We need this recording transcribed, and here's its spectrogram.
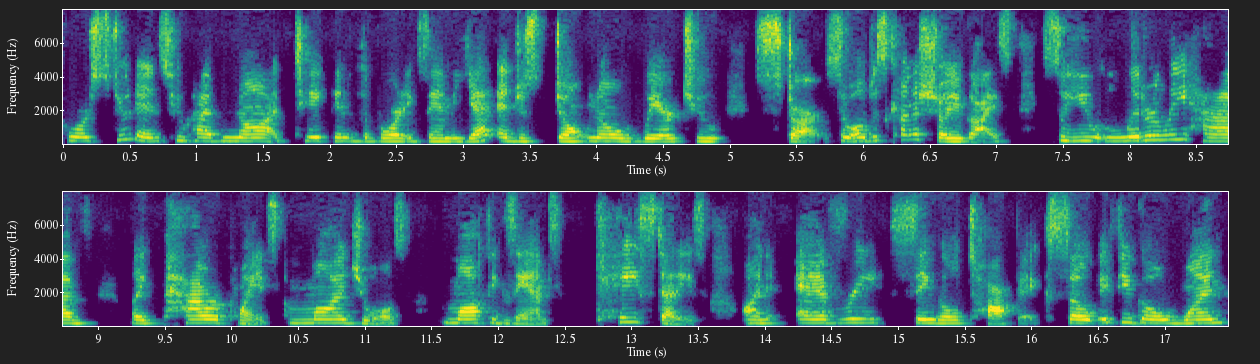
for students who have not taken the board exam yet and just don't know where to start. So I'll just kind of show you guys. So you literally have like PowerPoints, modules, mock exams, case studies on every single topic. So if you go one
